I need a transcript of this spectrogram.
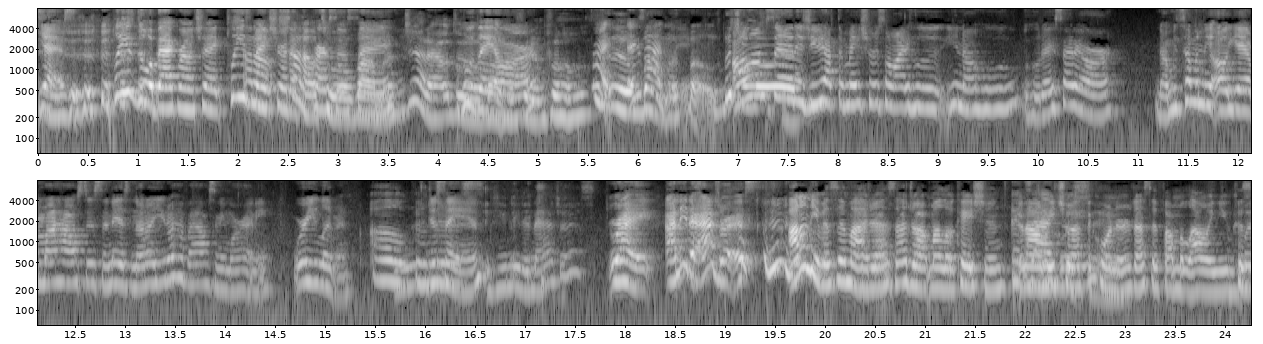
check. Yes, please do a background check. Please Shout make sure shout that the out person say Obama. Shout out to Who they are. for them phones. right. Obama Exactly. All I'm saying is you have to make sure somebody who you know who who they say they are. Don't be telling me, oh yeah, my house this and this. No, no, you don't have a house anymore, honey. Where are you living? Oh, goodness. Just saying. If you need an address, Right. I need an address. I don't even send my address. I drop my location, and I'll meet you at the corner. That's if I'm allowing you, because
